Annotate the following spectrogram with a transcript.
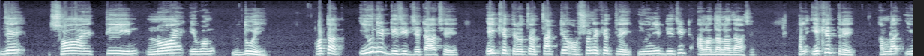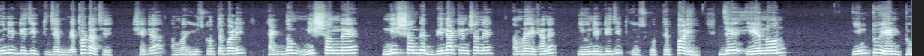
যে ছয়, তিন, নয় এবং দুই, অর্থাৎ ইউনিট ডিজিট যেটা আছে এই ক্ষেত্রে অর্থাৎ চারটে অপশনের ক্ষেত্রে ইউনিট ডিজিট আলাদা আলাদা আছে। তাহলে এক্ষেত্রে আমরা ইউনিট ডিজিট যে মেথড আছে, সেটা আমরা ইউজ করতে পারি। একদম নিঃসন্দেহে নিঃসন্দেহে বিনা টেনশনে আমরা এখানে ইউনিট ডিজিট ইউজ করতে পারি। যে N one into N two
